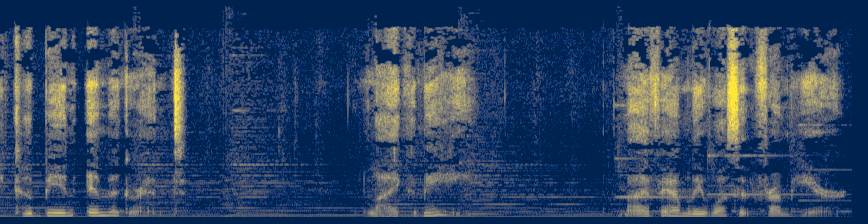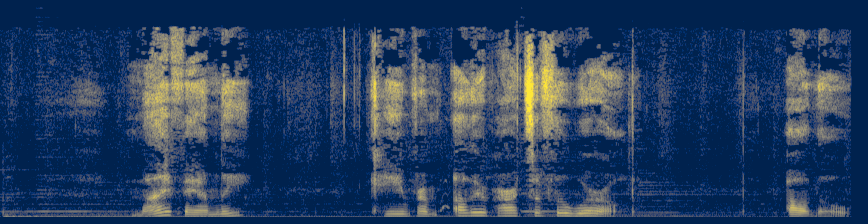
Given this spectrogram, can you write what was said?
It could be an immigrant, like me. My family wasn't from here. My family came from other parts of the world. Although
